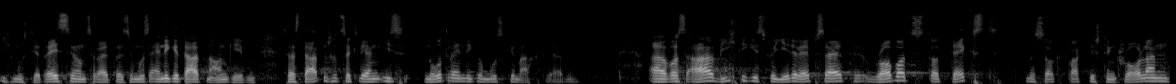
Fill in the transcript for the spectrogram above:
ich muss die Adresse und so weiter, also ich muss einige Daten angeben. Das heißt, Datenschutzerklärung ist notwendig und muss gemacht werden. Äh, was auch wichtig ist für jede Website, robots.text, man sagt praktisch den Crawlern,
